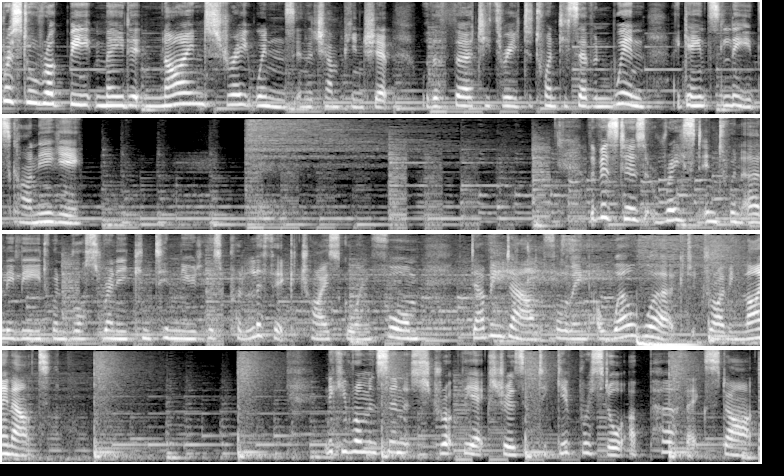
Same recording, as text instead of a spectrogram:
Bristol Rugby made it nine straight wins in the Championship with a 33 27 win against Leeds Carnegie. The visitors raced into an early lead when Ross Rennie continued his prolific try scoring form, dabbing down following a well worked driving line out. Nicky Robinson struck the extras to give Bristol a perfect start.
